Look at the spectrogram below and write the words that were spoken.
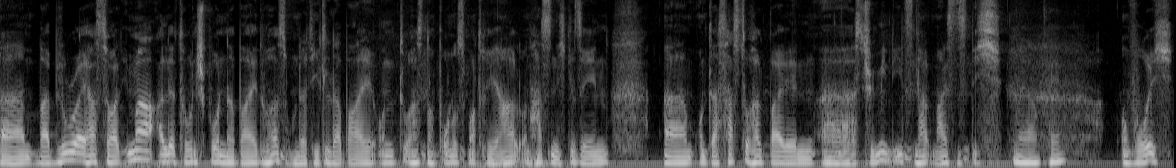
ähm, bei Blu-ray hast du halt immer alle Tonspuren dabei, du hast Untertitel dabei und du hast noch Bonusmaterial und hast nicht gesehen. Ähm, und das hast du halt bei den äh, Streaming-Diensten halt meistens nicht. Ja, okay. Und wo ich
